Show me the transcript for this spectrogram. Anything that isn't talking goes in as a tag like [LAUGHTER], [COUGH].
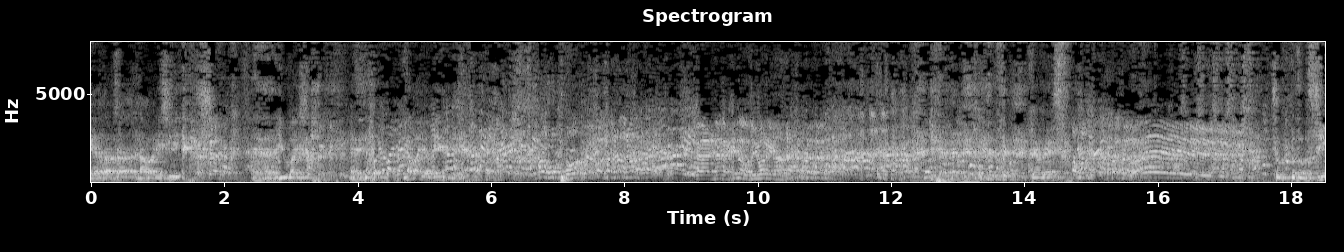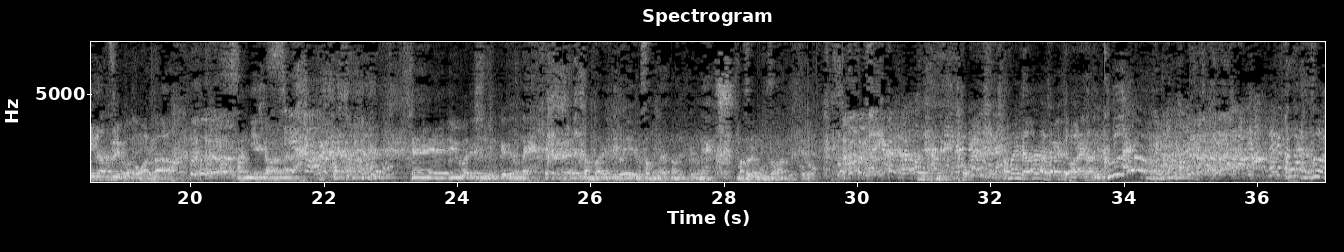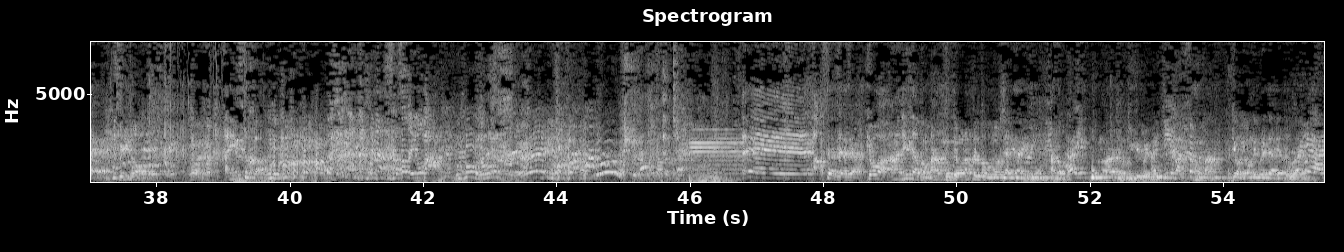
[LAUGHS] えー、経営破綻した名張市、えー、夕張市か、えー、名張名張は元気にあおっとなんか変なこと言われんよすいませんちょっとその C の圧力が困るな。3人しかおらんな。えー、夕張市に向けてのね、えー頑張れっていうエールソングだったんですけどね。まあそれも嘘なんですけどあまり長々喋ってもあれなんで食うなよコーラスは次のあインストかさっさと行こうかえー、あ、そうやそうやそうや今日は、あ、リンダ君、あ、撮ってもらってるとこ申し訳ないけど、あの、はい僕の話も聞いてくれる聞いてます今日は呼んでくれてありがとうございます。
